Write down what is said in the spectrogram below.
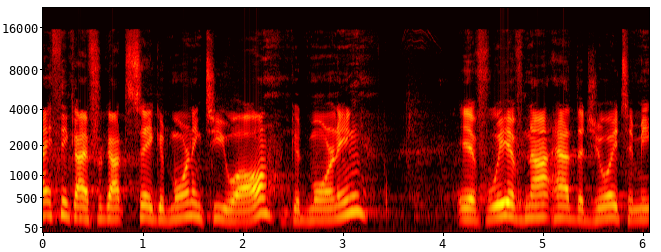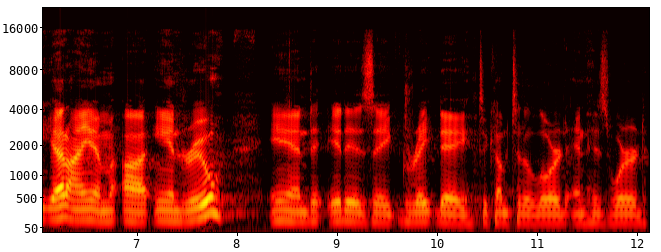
I think I forgot to say good morning to you all. Good morning. If we have not had the joy to meet yet, I am uh, Andrew, and it is a great day to come to the Lord and His Word.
